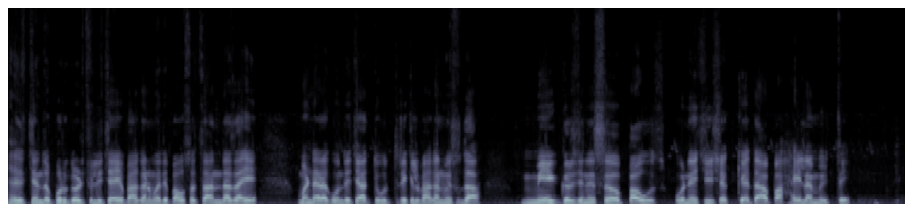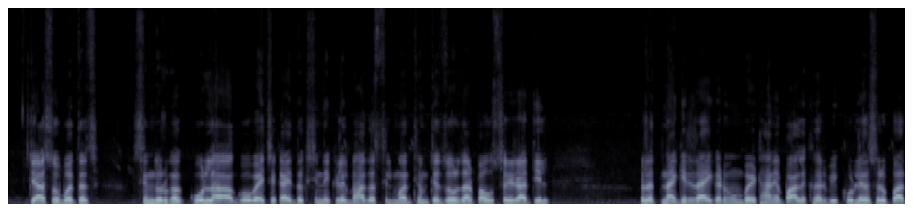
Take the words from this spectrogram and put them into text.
तसेच चंद्रपूर गडचिरोलीच्याही भागांमध्ये पावसाचा अंदाज आहे. भंडारा गोंदेच्या अतिउत्तरेखील भागांमध्ये सुद्धा मेघगर्जनेसह पाऊस होण्याची शक्यता पाहायला मिळते. त्यासोबतच सिंधुदुर्ग कोल्हा गोव्याचे काही दक्षिणेकडील भाग असतील. मध्यम ते जोरदार पाऊस सरी राहतील. रत्नागिरी रायगड मुंबई ठाणे पालघर विखुरलेल्या स्वरूपात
